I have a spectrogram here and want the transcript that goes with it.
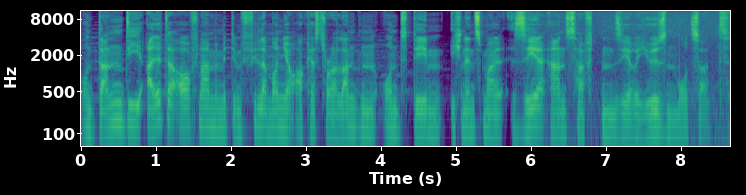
Und dann die alte Aufnahme mit dem Philharmonia Orchestra London und dem, ich nenne es mal, sehr ernsthaften, seriösen Mozart.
